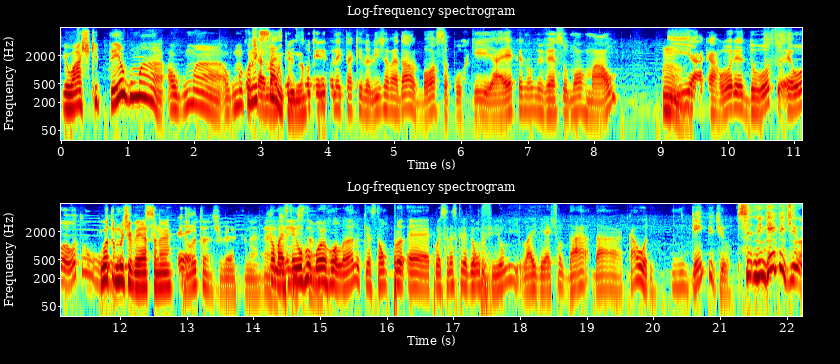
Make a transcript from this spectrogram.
eu acho que tem alguma, alguma, alguma Poxa, conexão, mas entendeu? Se eu querer conectar aquilo ali, já vai dar uma bosta, porque a Eka é no universo normal Hum. e a Kahora é do outro. É o- outro. Outro multiverso, né? É, É. outro multiverso, né? É, não, mas tem um também. rumor rolando que eles estão é, começando a escrever um filme live action da, da Kaori. Ninguém pediu. Se- ninguém pediu.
